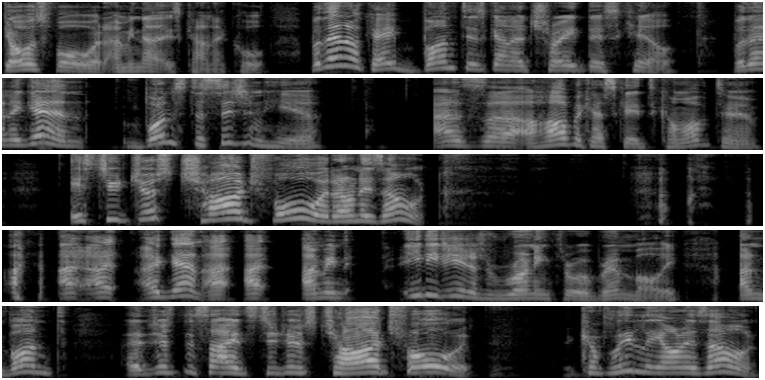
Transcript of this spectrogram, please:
goes forward. I mean, that is kind of cool. But then, okay, Bunt is going to trade this kill. But then again, Bunt's decision here as uh, a Harbor Cascade to come up to him is to just charge forward on his own. I, I, I, again, I, I, I mean, EDG just running through a Brim Volley, and Bunt uh, just decides to just charge forward completely on his own.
